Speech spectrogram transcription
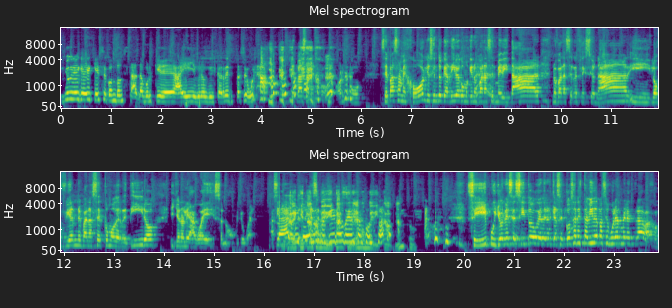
yo creo que hay que irse con Don Sata porque ahí yo creo que el carrete está asegurado. Se pasa mejor, Se pasa mejor. Yo siento que arriba como que nos van a hacer meditar, nos van a hacer reflexionar y los viernes van a ser como de retiro y yo no le hago a eso, no, yo igual. Así claro, que, pues, meditar si hemos meditado tanto? Sí, pues yo necesito, voy a tener que hacer cosas en esta vida para asegurarme el trabajo.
